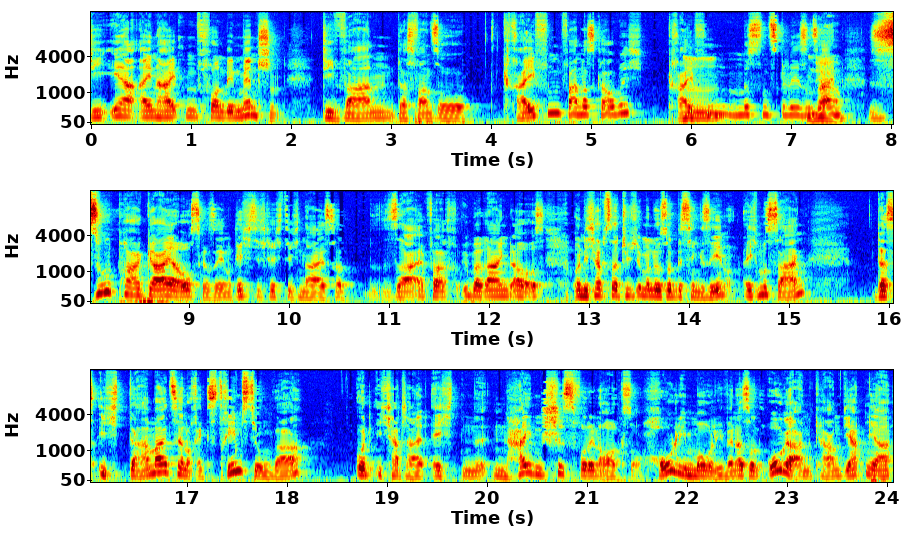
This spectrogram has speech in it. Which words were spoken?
Die eher Einheiten von den Menschen. Die waren, das waren so Greifen, waren das, glaube ich. Greifen mhm. müssten es gewesen sein. Ja. Super geil ausgesehen, richtig, richtig nice. Hat, sah einfach überragend aus. Und ich habe es natürlich immer nur so ein bisschen gesehen. Ich muss sagen, dass ich damals ja noch extremst jung war und ich hatte halt echt einen Heidenschiss vor den Orks. So, holy moly, wenn da so ein Oger ankam, die hatten ja,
